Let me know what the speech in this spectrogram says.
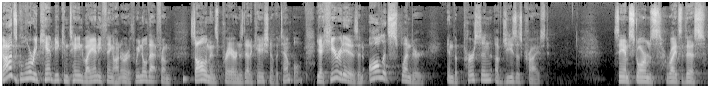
God's glory can't be contained by anything on earth. We know that from Solomon's prayer and his dedication of the temple. Yet here it is in all its splendor in the person of Jesus Christ. Sam Storms writes this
